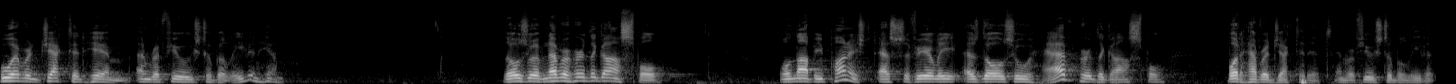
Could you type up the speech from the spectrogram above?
who have rejected him and refused to believe in him. Those who have never heard the gospel will not be punished as severely as those who have heard the gospel but have rejected it and refused to believe it.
